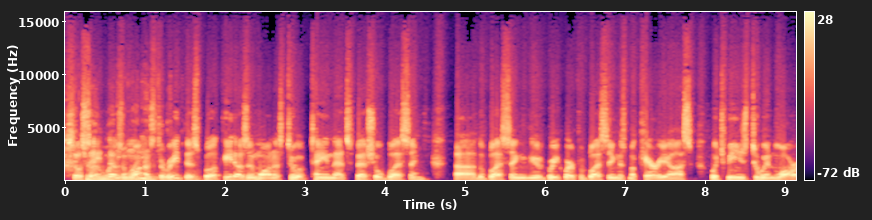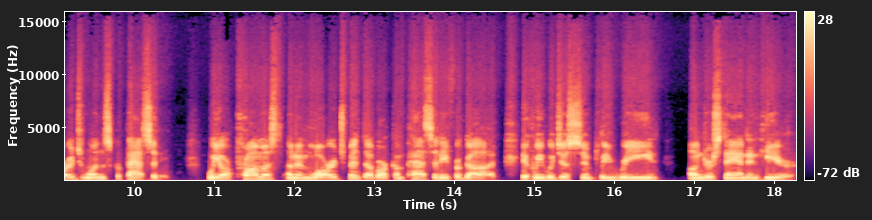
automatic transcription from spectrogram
So Satan doesn't want us to read this book. He doesn't want us to obtain that special blessing. Uh, the blessing, the Greek word for blessing is makarios, which means to enlarge one's capacity. We are promised an enlargement of our capacity for God if we would just simply read, understand, and hear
